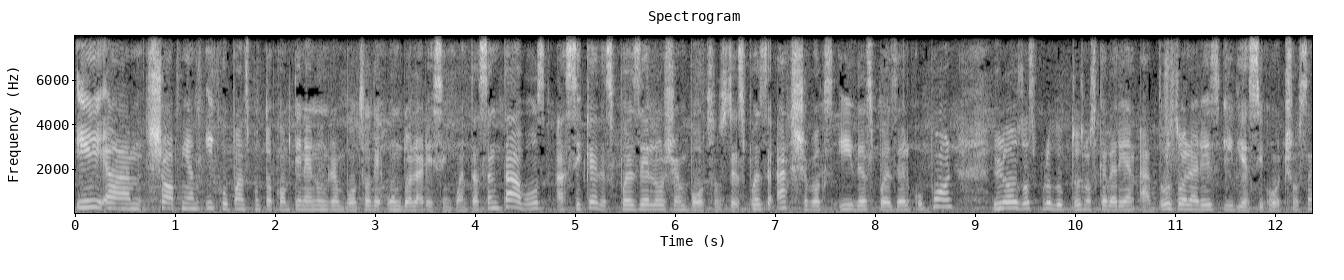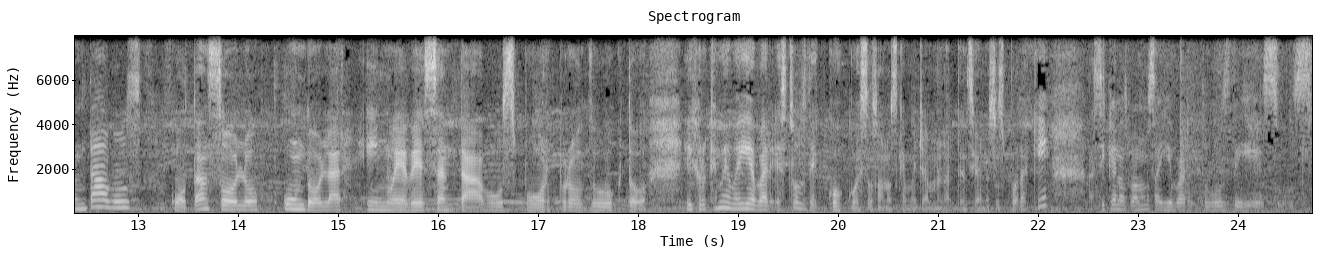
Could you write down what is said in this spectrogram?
y um, ShopMiam y coupons.com tienen un reembolso de 1 dólar y 50 centavos, así que después de los reembolsos, después de ActionBox y después del cupón, los dos productos nos quedarían a 2 dólares y 18 centavos o tan solo 1 dólar y 9 centavos por producto. Y creo que me voy a llevar estos de coco. Estos son los que me llaman la atención. Esos por aquí. Así que nos vamos a llevar dos de esos.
